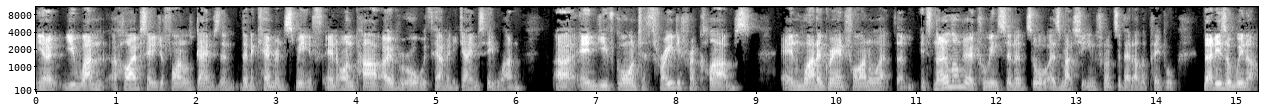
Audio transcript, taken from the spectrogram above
you know you won a higher percentage of finals games than than a Cameron Smith, and on par overall with how many games he won. Uh, and you've gone to three different clubs and won a grand final at them. It's no longer a coincidence or as much the influence about other people. That is a winner,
